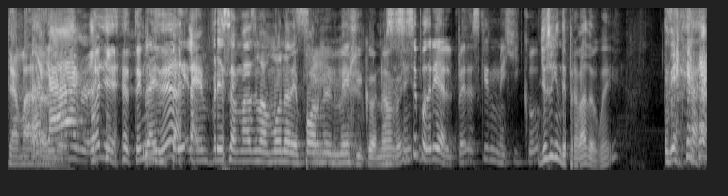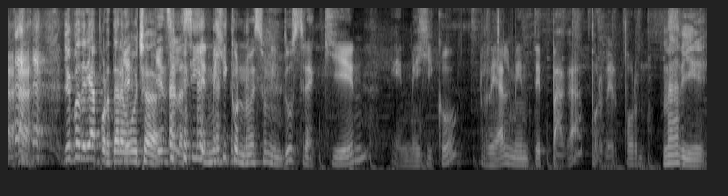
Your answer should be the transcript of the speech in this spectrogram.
Güey. güey. Oye, tengo la, una idea. la empresa más mamona de porno en güey. México, ¿no, O sea, güey? sí se podría. El pedo es que en México... Yo soy un depravado, güey. Yo podría aportar Pi- mucho. Piénsalo así, en México no es una industria. ¿Quién en México realmente paga por ver porno? Nadie.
